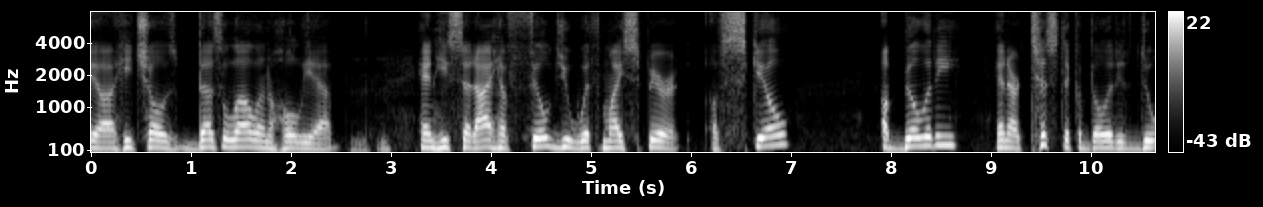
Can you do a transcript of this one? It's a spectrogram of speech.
uh, he chose Bezalel and Aholiab. Mm-hmm. And he said, I have filled you with my spirit of skill, ability, and artistic ability to do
